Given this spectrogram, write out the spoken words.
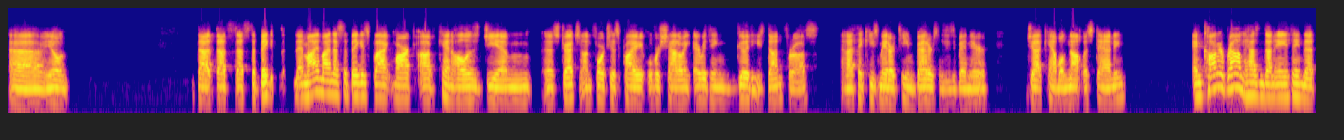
Uh, you know, that that's that's the big in my mind that's the biggest black mark of Ken Holland's GM uh, stretch. Unfortunately, it's probably overshadowing everything good he's done for us. And I think he's made our team better since he's been here. Jack Campbell notwithstanding, and Connor Brown hasn't done anything that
